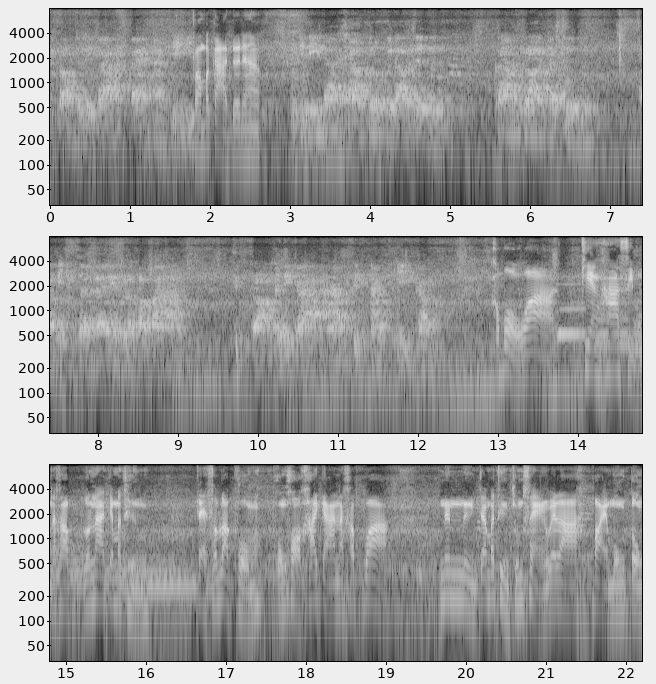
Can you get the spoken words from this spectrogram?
12นาฬิกา8นาทีฟังประกาศด้วยนะฮะทีนี้ได้ช้าตรงเวลาเดิมคาดว่าจะถึงตอนนี้จะได้เวลาประมาณ 12นาฬิกา50นาทีครับ เขาบอกว่าเที่ยง 50 นะครับรถน่าจะมาถึง แต่สำหรับผมผมขอคาดการณ์นะครับว่าหนึ่งหนึ่งจะมาถึงชุมแสงเวลาบ่ายโมงตรง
